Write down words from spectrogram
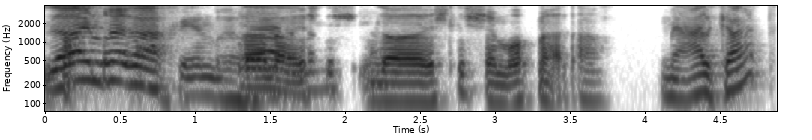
לא, אין ברירה, אחי, אין ברירה. לא, לא, כן, יש אבל- לי ש- לא, יש לי שמות מעליו. מעל קאט?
